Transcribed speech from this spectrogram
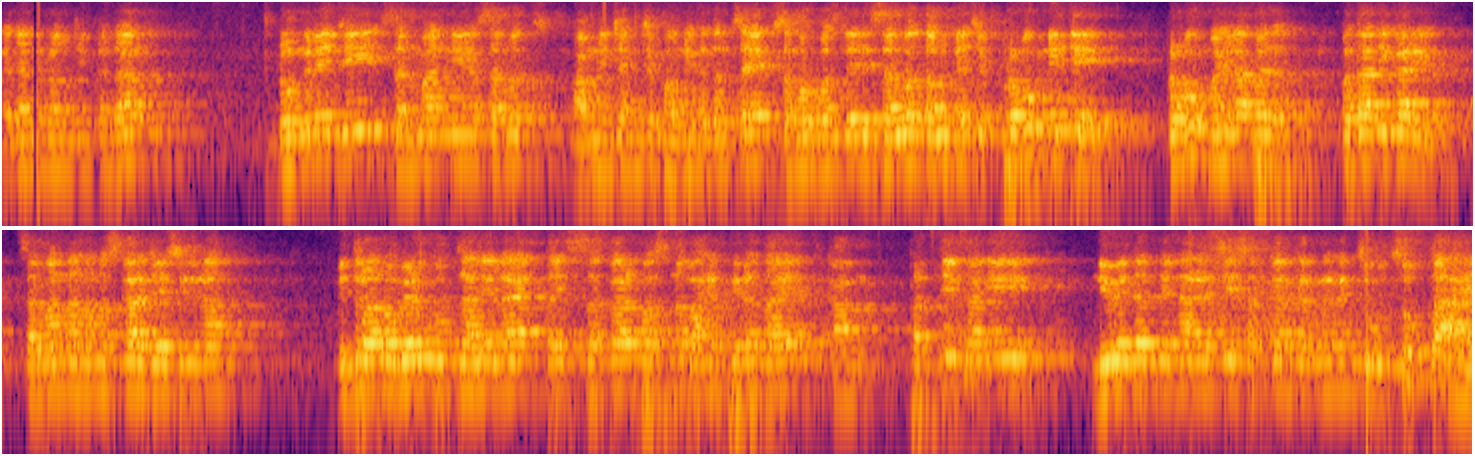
गजाननरावजी कदम डोंगरेजी सन्माननीय सर्वच भामणीचे आमचे पाहुणे कदम साहेब समोर बसलेले सर्व तालुक्याचे प्रमुख नेते प्रमुख महिला पद पदाधिकारी सर्वांना नमस्कार जय श्रीराम. मित्रांनो वेळ खूप झालेला आहे. ताई सकाळपासून बाहेर फिरत आहेत. काम प्रत्येकाने निवेदन देणाऱ्याचे सत्कार करणाऱ्यांची उत्सुकता आहे.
